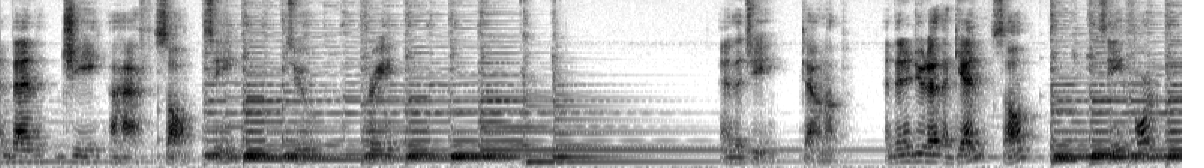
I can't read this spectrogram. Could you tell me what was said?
and then G a half. So C, two, three, the G down up. And then you do that again. So C4,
